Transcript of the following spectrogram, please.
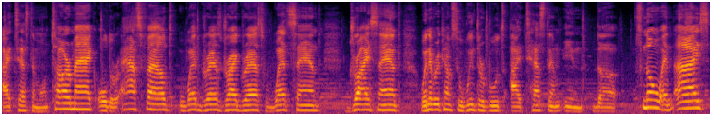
I test them on tarmac, older asphalt, wet grass, dry grass, wet sand, dry sand. Whenever it comes to winter boots, I test them in the snow and ice,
